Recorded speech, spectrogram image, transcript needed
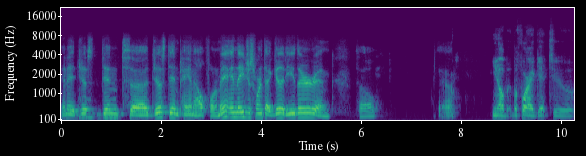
and it just didn't uh just didn't pan out for him. And they just weren't that good either and so yeah. You know, before I get to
